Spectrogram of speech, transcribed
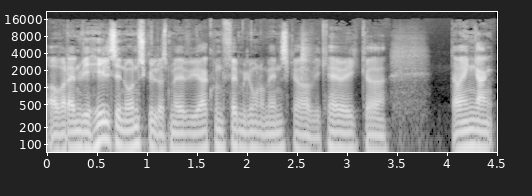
Og hvordan vi hele tiden undskylder os med, at vi er kun 5 millioner mennesker, og vi kan jo ikke... Og, der var ikke engang,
